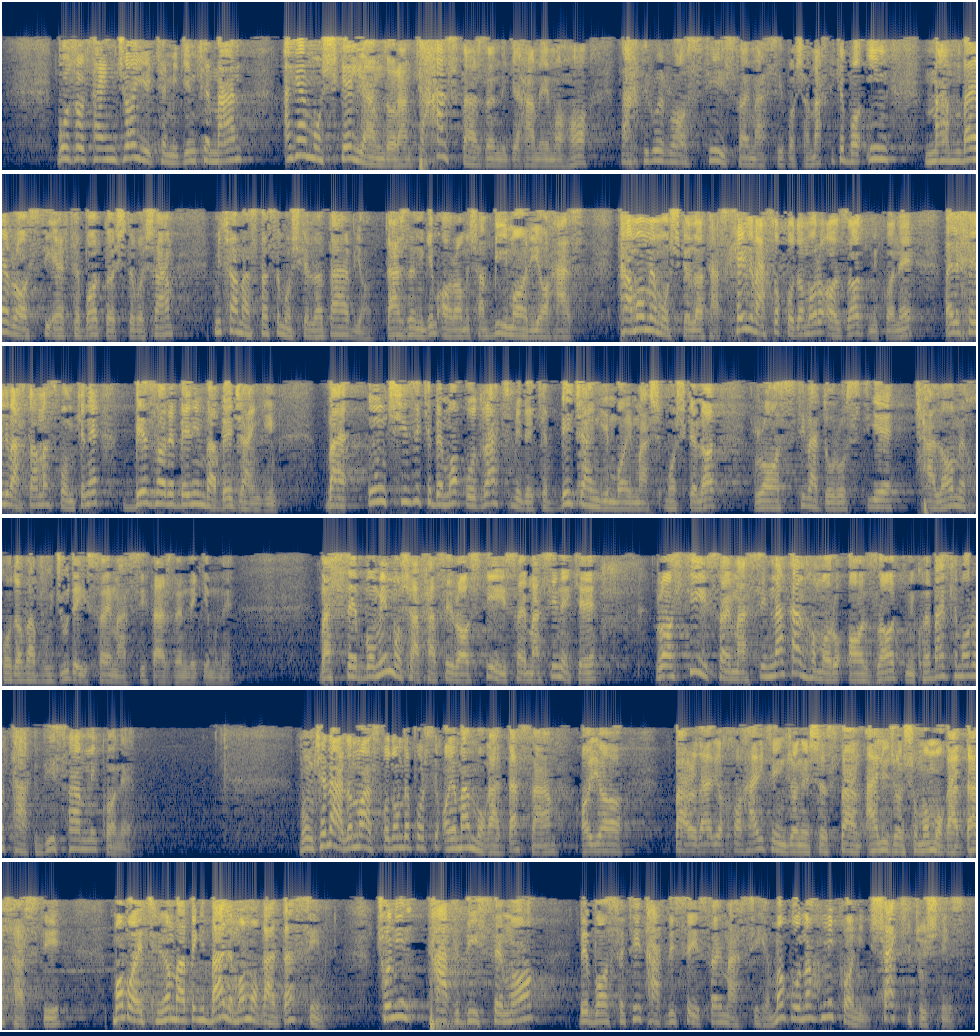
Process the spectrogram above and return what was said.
بزرگترین جاییه که میگیم که من اگر مشکلی هم دارم که هست در زندگی همه ماها وقتی روی راستی عیسی مسیح باشم وقتی که با این منبع راستی ارتباط داشته باشم می‌تونم از پس مشکلات در بیام. در زندگیم آرامشم بیماری ها هست. تمام مشکلات هست. خیلی وقتا خدا ما رو آزاد می‌کنه ولی خیلی وقتا هم هست ممکنه بذاره بریم و بجنگیم. و اون چیزی که به ما قدرت میده که بجنگیم با این مشکلات راستی و درستی کلام خدا و وجود عیسی مسیح در زندگیمونه. و سومین مشخصه راستی عیسی مسیح اینه که راستی عیسی مسیح نه تنها ما رو آزاد می‌کنه بلکه ما رو تقدیس هم می‌کنه. ممکنه الان ما از خودمون بپرسیم آیا من مقدسم؟ آیا برادر یا خواهری که اینجا نشستن علی جان شما مقدس هستی؟ ما با اطمینان باید بگیم بله ما مقدسیم. چون این تقدیس ما به واسطه تقدیس عیسی مسیحه. ما گناه می‌کنیم شکی توش نیست.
